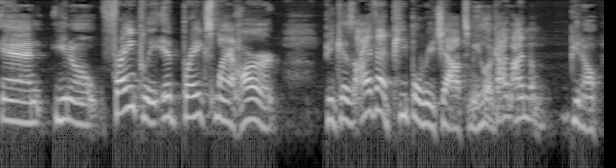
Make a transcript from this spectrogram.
And, you know, frankly, it breaks my heart because I've had people reach out to me. Look, I'm, I'm a, you know,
